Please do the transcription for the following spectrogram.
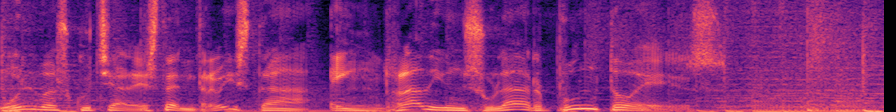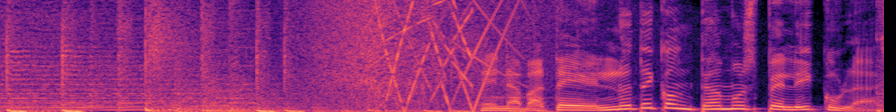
Vuelvo a escuchar esta entrevista en radioinsular.es. En Abatel no te contamos películas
